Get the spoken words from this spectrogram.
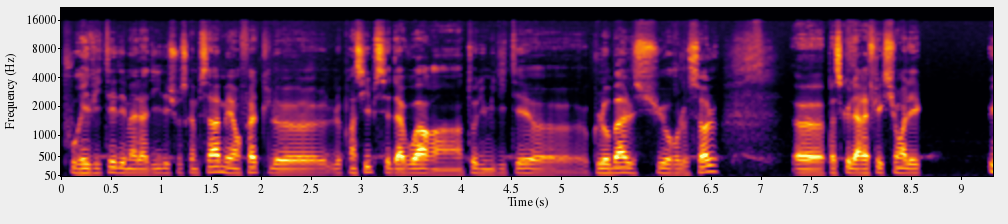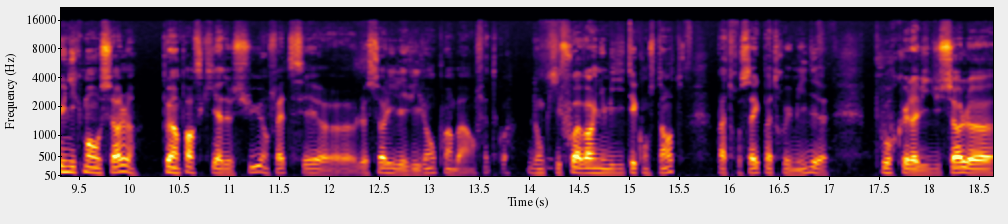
pour éviter des maladies, des choses comme ça, mais en fait, le, principe, c'est d'avoir un taux d'humidité global sur le sol, parce que la réflexion, elle est uniquement au sol, peu importe ce qu'il y a dessus, en fait, c'est le sol, il est vivant, point bas, en fait. Quoi. Donc, il faut avoir une humidité constante, pas trop sec, pas trop humide, pour que la vie du sol euh,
